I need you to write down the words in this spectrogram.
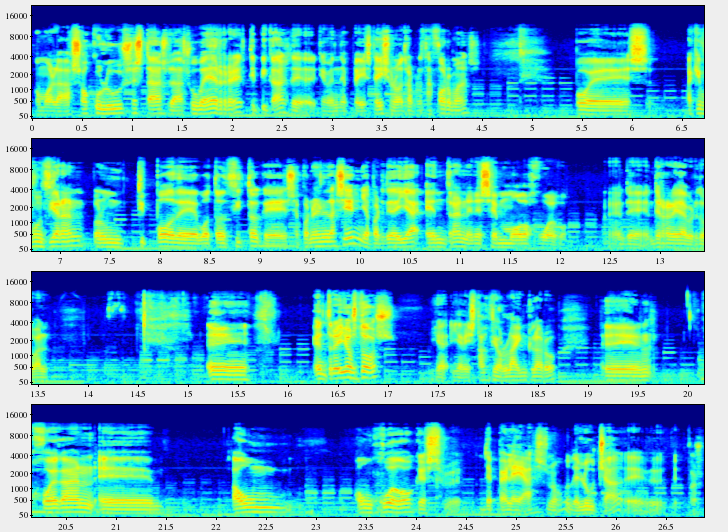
como las Oculus, estas, las VR típicas de, que venden PlayStation o otras plataformas, pues aquí funcionan con un tipo de botoncito que se ponen en la sien y a partir de ahí entran en ese modo juego eh, de, realidad virtual. Eh, entre ellos dos, y a, distancia online, claro, eh, juegan eh, a, un, a un juego que es de peleas, ¿no? De lucha. Pues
